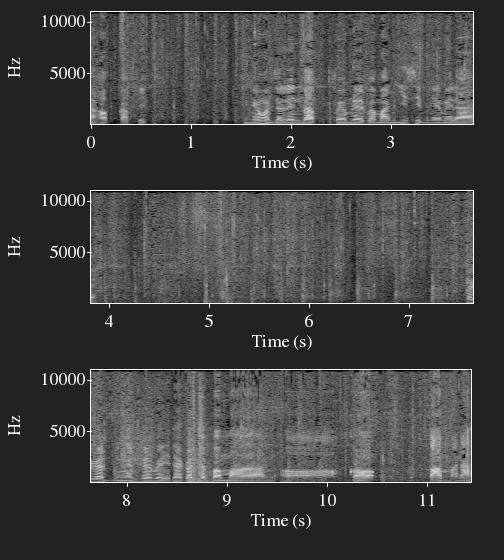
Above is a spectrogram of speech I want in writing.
นะครับกราฟิกไม่งั้นผมจะเล่นแบบเฟรมเรทประมาณ 20 เงี้ยไม่ได้ ถ้าเกิดอย่างนั้นเฟรมเรทได้ก็จะประมาณอ่าก็ต่ำอะนะ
